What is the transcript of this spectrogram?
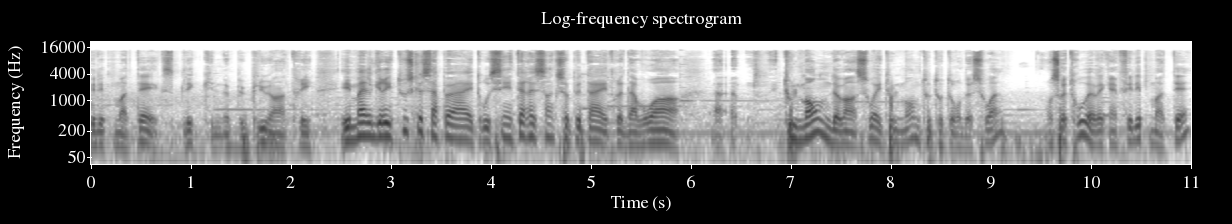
Philippe Motet explique qu'il ne peut plus entrer. Et malgré tout ce que ça peut être, aussi intéressant que ce peut être d'avoir euh, tout le monde devant soi et tout le monde tout autour de soi, on se retrouve avec un Philippe Motet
